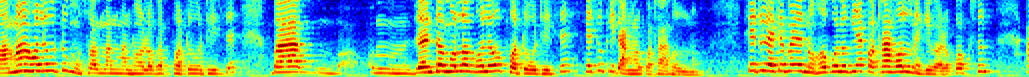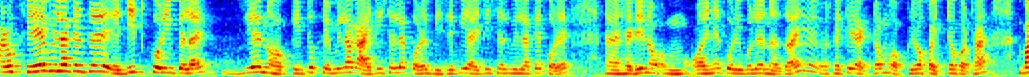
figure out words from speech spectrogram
মামা হ'লেওতো মুছলমান মানুহৰ লগত ফটো উঠিছে বা জয়ন্ত মল্লভ হ'লেও ফটো উঠিছে সেইটো কি ডাঙৰ কথা হ'ল ন? সেইটো একেবাৰে নহ'বলগীয়া কথা হ'ল নেকি বাৰু? কওকচোন। আৰু সেইবিলাকে যে এডিট কৰি পেলাই, যিয়ে নহওক, কিন্তু সেইবিলাক আই টি চেলে কৰে, বিজেপি আই টি চেলবিলাকে কৰে হেৰি অইনে কৰিবলৈ নাযায় সেইটো একদম অপ্ৰিয় সত্য কথা। বা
